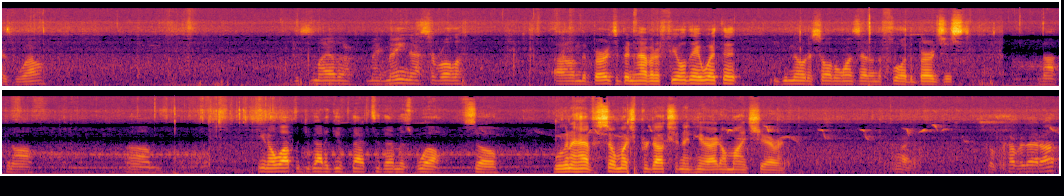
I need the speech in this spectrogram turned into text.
as well. This is my other, my main acerola. Um, the birds have been having a field day with it. You can notice all the ones that are on the floor, the birds just knocking off. Um, you know what, but you got to give back to them as well. So we're going to have so much production in here, I don't mind sharing. All right, let's go cover that up.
